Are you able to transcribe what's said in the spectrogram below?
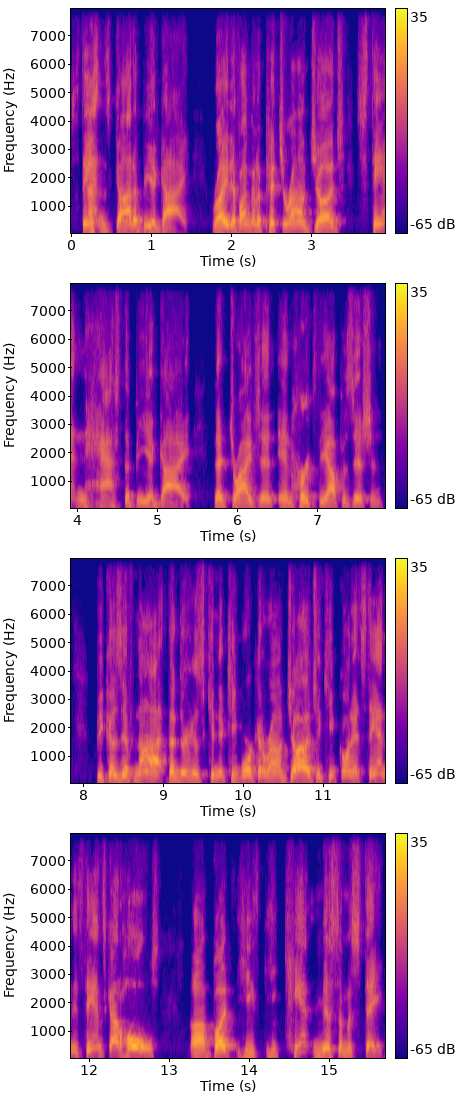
Stanton's got to be a guy, right? If I'm going to pitch around Judge, Stanton has to be a guy that drives it and hurts the opposition. Because if not, then they're just going to keep working around Judge and keep going at Stanton. And Stanton's got holes, uh, but he's he can't miss a mistake.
